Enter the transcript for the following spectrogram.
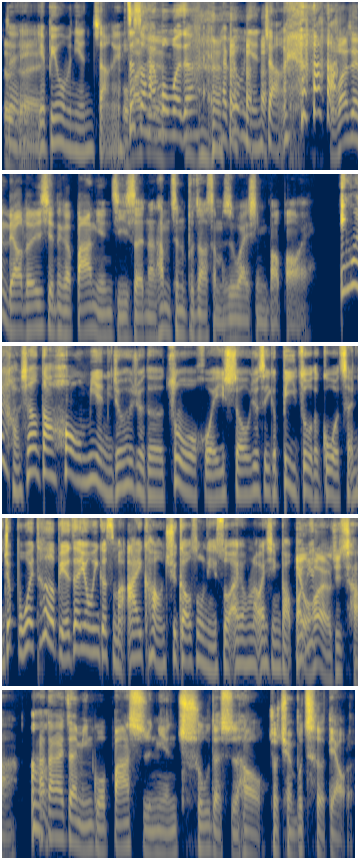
对，对，对，也比我们年长哎。这时候还默默的，还比我们年长哎。我发现聊的一些那个八年级生呢、啊，他们真的不知道什么是外星宝宝哎。因为好像到后面，你就会觉得做回收就是一个必做的过程，你就不会特别再用一个什么 icon 去告诉你说，哎，用了外星宝宝。因为我后来有去查，它大概在民国八十年初的时候就全部撤掉了。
